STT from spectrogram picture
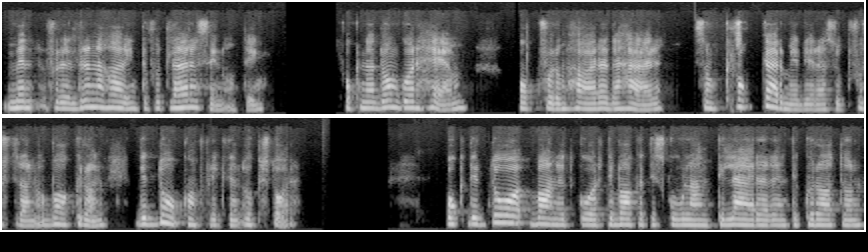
Men föräldrarna har inte fått lära sig någonting. Och när de går hem och får de höra det här som krockar med deras uppfostran och bakgrund, det är då konflikten uppstår. Och det är då barnet går tillbaka till skolan, till läraren, till kuratorn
